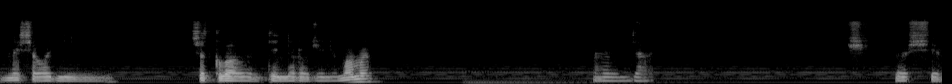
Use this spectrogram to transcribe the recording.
Ми сьогодні святкували день народження мами. Е, да. Що ще?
